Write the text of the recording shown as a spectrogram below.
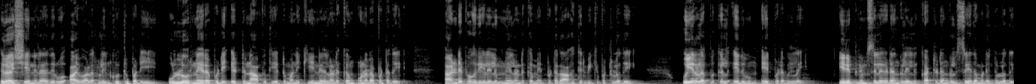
ரஷ்ய நில அதிர்வு ஆய்வாளர்களின் கூற்றுப்படி உள்ளூர் நேரப்படி எட்டு நாற்பத்தி எட்டு மணிக்கு நிலநடுக்கம் உணரப்பட்டது. அண்டை பகுதிகளிலும் நிலநடுக்கம் ஏற்பட்டதாக தெரிவிக்கப்பட்டுள்ளது. உயிரிழப்புகள் எதுவும் ஏற்படவில்லை. இருப்பினும் சில இடங்களில் கட்டிடங்கள் சேதமடைந்துள்ளது.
